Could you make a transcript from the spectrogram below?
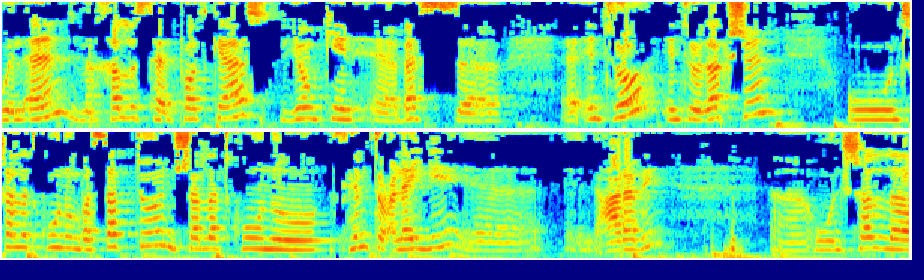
we'll end بنخلص هالبودكاست اليوم كان آه بس intro introduction وإن شاء الله تكونوا انبسطتوا إن شاء الله تكونوا فهمتوا علي آه، العربي. آه، وإن شاء الله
